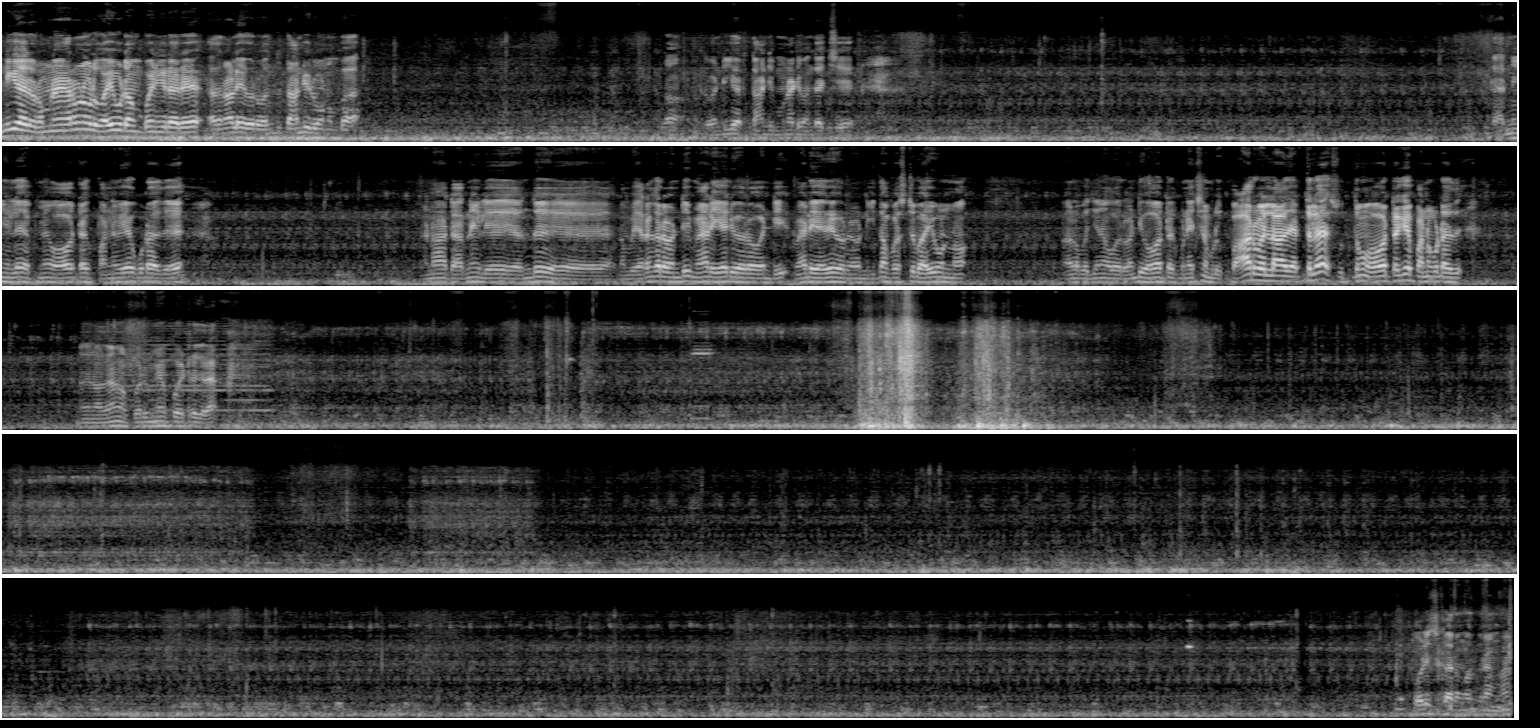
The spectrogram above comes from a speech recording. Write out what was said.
வண்டிக்கார் ரொம்ப நேரம் நம்மளுக்கு வழி விடாமல் போயிக்கிறாரு அதனால இவர் வந்து தாண்டிடுவோம் நம்ம. அந்த வண்டிக்கார் தாண்டி முன்னாடி வந்தாச்சு. டர்னிங்கில் எப்பவுமே ஓவர்டேக் பண்ணவே கூடாது. ஆனால் டர்னிங்கில் வந்து நம்ம இறங்குற வண்டி மேலே ஏறி வர வண்டி மேலே ஏறி வர வண்டிக்கு தான் ஃபஸ்ட்டு பயம் பண்ணோம் அதனால் பார்த்தீங்கன்னா ஒரு வண்டி ஓவர்டேக் பண்ணியாச்சு. நம்மளுக்கு பார்வை இல்லாத இடத்துல சுத்தமாக ஓவர்டேக்கே பண்ணக்கூடாது. அதனால தான் நான் பொறுமையாக போயிட்டுருக்குறேன் போலீஸ்காரங்க வந்துடுறாங்க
